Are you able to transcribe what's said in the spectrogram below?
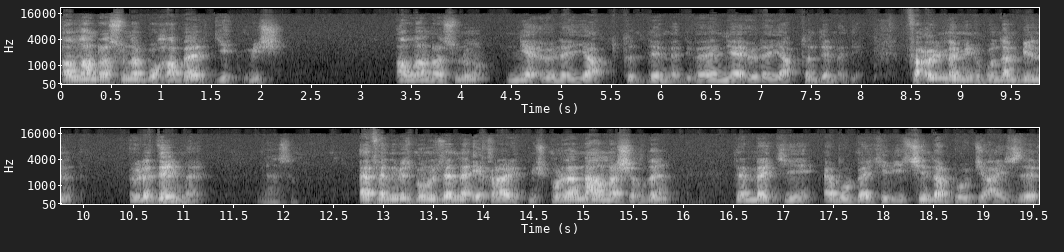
Allah'ın Resulüne bu haber gitmiş. Allah'ın Resulü niye öyle yaptı demedi veya niye öyle yaptın demedi. Fe'ulme minhu bundan bilin öyle değil mi? Nasıl? Efendimiz bunun üzerine ikrar etmiş. Buradan ne anlaşıldı? Demek ki Ebu Bekir için de bu caizdir.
